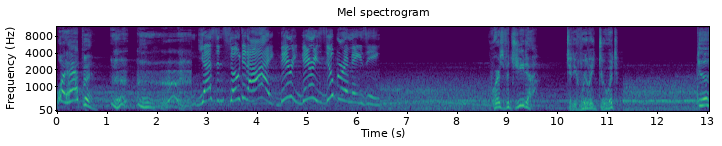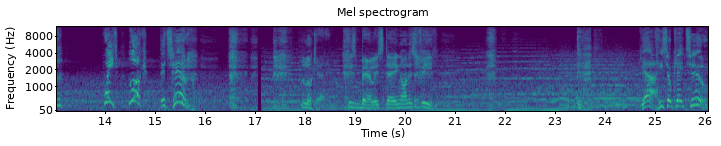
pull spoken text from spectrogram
What happened? yes, and so did I! Very, very super amazing! Where's Vegeta? Did he really do it? Uh, wait! Look! It's him! look at him. He's barely staying on his feet. Yeah, he's okay too.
